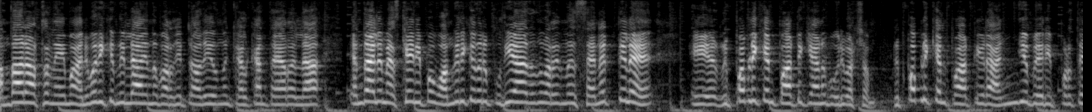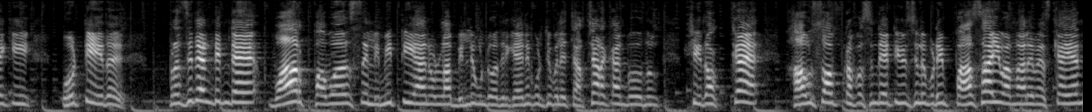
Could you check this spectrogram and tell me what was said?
അന്താരാഷ്ട്ര നിയമം അനുവദിക്കുന്നില്ല എന്ന് പറഞ്ഞിട്ട് അതൊന്നും കേൾക്കാൻ തയ്യാറല്ല. എന്തായാലും എസ് കെ ഇപ്പോൾ വന്നിരിക്കുന്ന ഒരു പുതിയ ഇതെന്ന് പറയുന്നത് സെനറ്റിൽ ഈ റിപ്പബ്ലിക്കൻ പാർട്ടിക്കാണ് ഭൂരിപക്ഷം. റിപ്പബ്ലിക്കൻ പാർട്ടിയുടെ അഞ്ച് പേര് ഇപ്പുറത്തേക്ക് വോട്ട് ചെയ്ത് പ്രസിഡന്റിന്റെ വാർ പവേഴ്സ് ലിമിറ്റ് ചെയ്യാനുള്ള ബില്ല് കൊണ്ടുവന്നിരിക്കുക അതിനെക്കുറിച്ച് വലിയ ചർച്ച നടക്കാൻ പോകുന്നു. പക്ഷെ ഇതൊക്കെ ഹൗസ് ഓഫ് റെപ്രസെന്റേറ്റീവ്സിലും കൂടി പാസ്സായി വന്നാലും എസ് കെ എൻ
